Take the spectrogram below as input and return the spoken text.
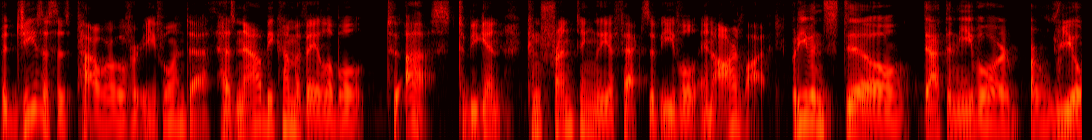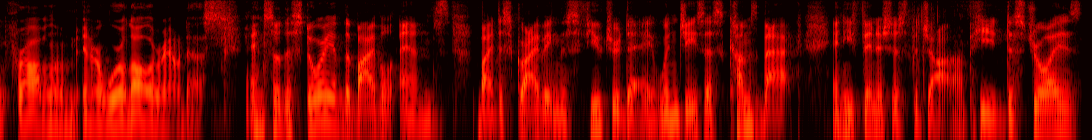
that Jesus' power over evil and death has now become available to us to begin confronting the effects of evil in our lives. But even still, death and evil are a real problem in our world all around us. And so the story of the Bible ends by describing this future day when Jesus comes back and he finishes the job. He destroys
